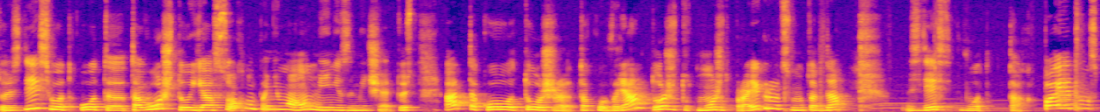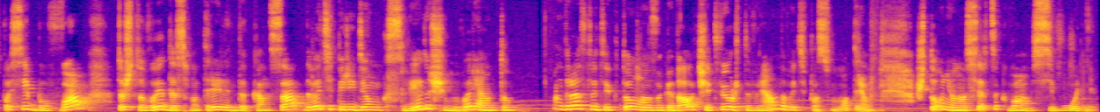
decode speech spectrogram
То есть здесь вот от э, того, что я сохну, понимаю, он меня не замечает. То есть от такого тоже, такой вариант тоже тут может проигрываться, но тогда здесь вот так. Поэтому спасибо вам, то, что вы досмотрели до конца. Давайте перейдем к следующему варианту. Здравствуйте, кто у нас загадал четвертый вариант? Давайте посмотрим, что у него на сердце к вам сегодня.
